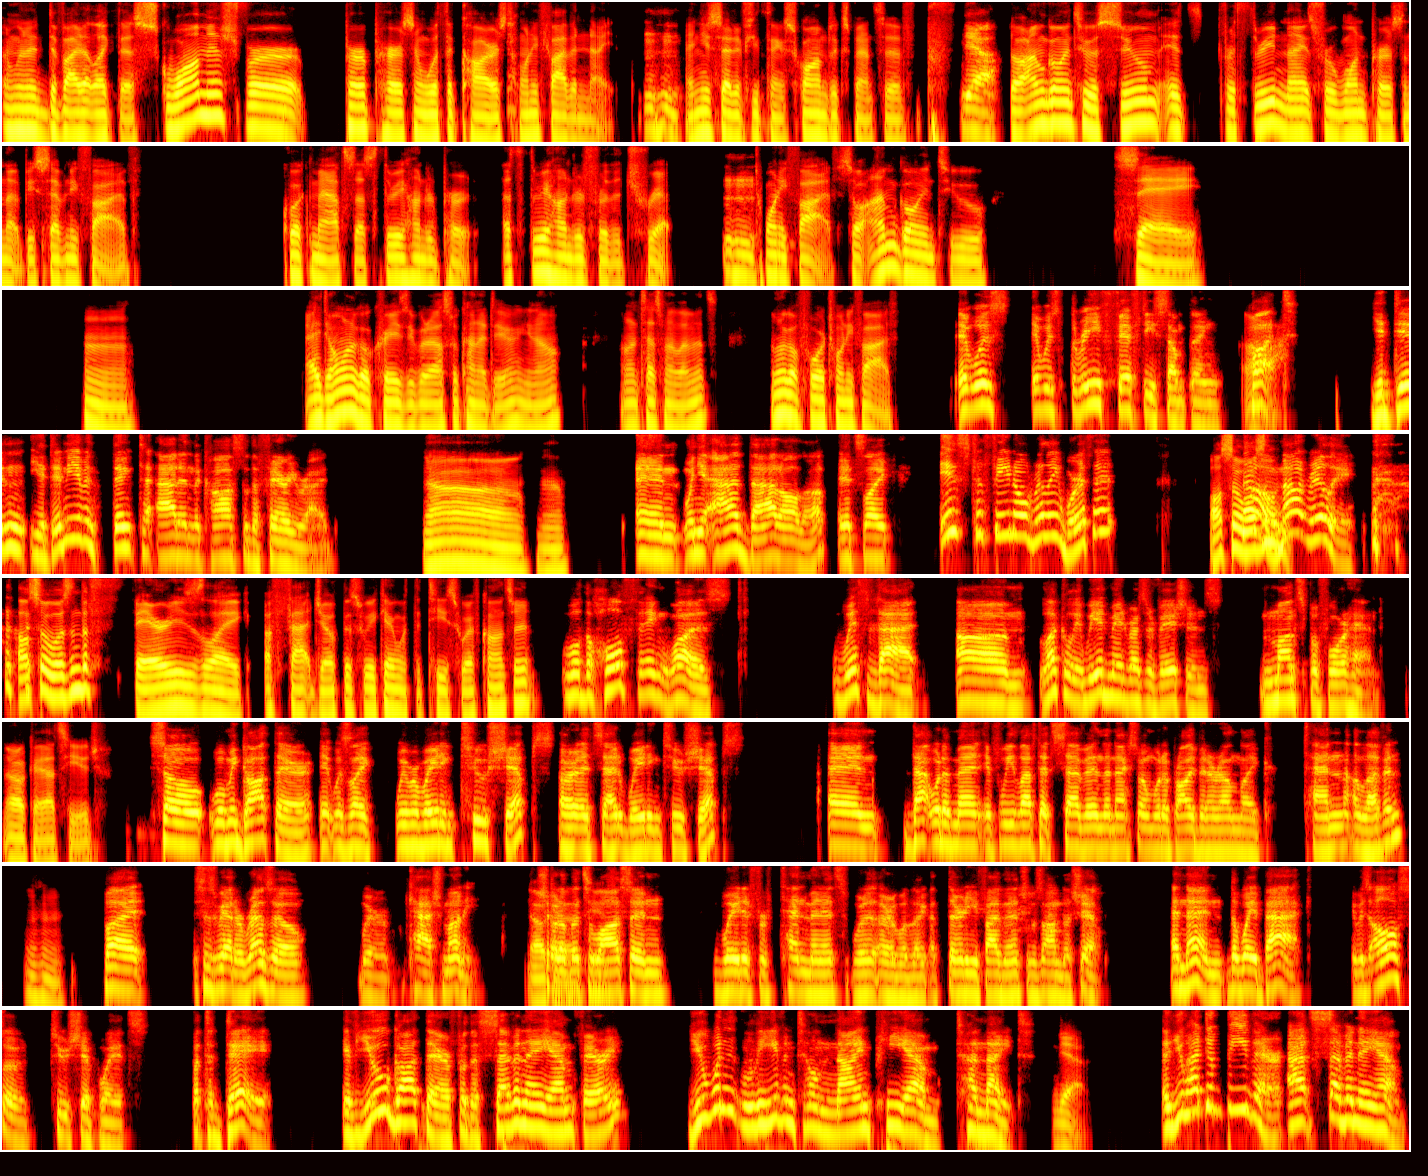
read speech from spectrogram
I'm gonna divide it like this: Squamish for per person with the car is 25 a night. hmm And you said if you think Squam's expensive, yeah so I'm going to assume it's for three nights for one person. That'd be 75. Quick maths. That's 300 per. That's 300 for the trip. hmm 25. So I'm going to say, hmm. I don't want to go crazy, but I also kind of do, you know? I want to test my limits. I'm going to go 425. It was it was 350 something, Ah, but you didn't you didn't even think to add in the cost of the ferry ride. no, no. And when you add that all up, it's like, is Tofino really worth it? Also, no, wasn't not really. also wasn't the fairies like a fat joke this weekend with the T Swift concert? Well, the whole thing was with that. Um, luckily we had made reservations months beforehand. Okay, that's huge. So when we got there, it was like we were waiting two ships, or it said waiting two ships. And that would have meant if we left at seven, the next one would have probably been around like 10, 11. Mm-hmm. But since we had a rezo, we're cash money. Okay, Showed up at. Tsawwassen, waited for 10 minutes, or was like a 35 minutes was on the ship. And then the way back, it was also two ship waits. But today, if you got there for the 7 a.m. ferry, you wouldn't leave until 9 p.m. tonight. Yeah, And you had to be there at 7 a.m.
